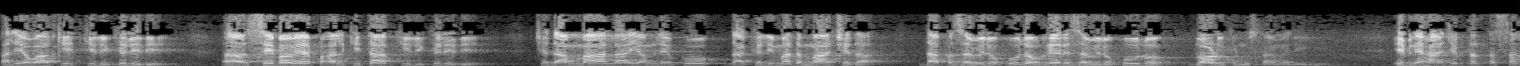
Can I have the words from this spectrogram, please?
علي واقید کې لیکلي دي سیبوی په الکتاب کې لیکلي دي چې دا ما لا یملکو دا کلمه د ما چې دا دا په زویل قول او غیر زویل قول دواړو کې مستعملي ابن حاجب دلته سخ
